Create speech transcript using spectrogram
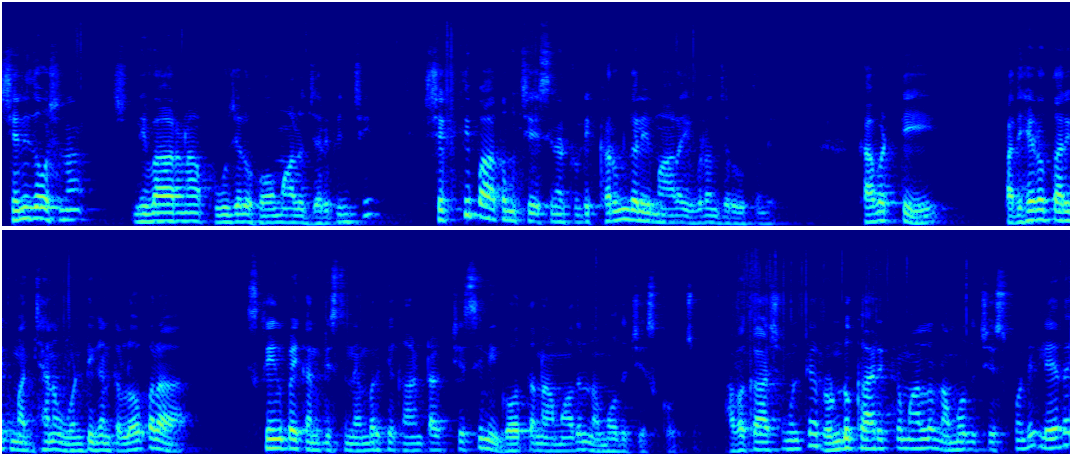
శనిదోషణ నివారణ పూజలు హోమాలు జరిపించి శక్తిపాతము చేసినటువంటి కరుంగలి మాల ఇవ్వడం జరుగుతుంది. కాబట్టి పదిహేడవ తారీఖు మధ్యాహ్నం ఒంటి గంట లోపల స్క్రీన్పై కనిపిస్తున్న నెంబర్కి కాంటాక్ట్ చేసి మీ గోతనామాదులు నమోదు చేసుకోవచ్చు. అవకాశం ఉంటే రెండు కార్యక్రమాల్లో నమోదు చేసుకోండి లేదా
